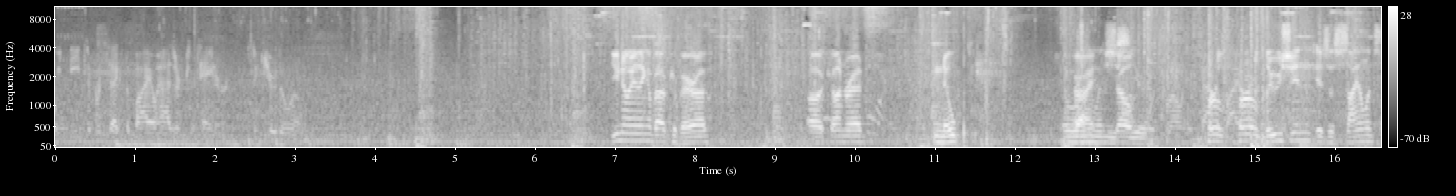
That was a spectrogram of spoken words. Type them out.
We need to protect the biohazard container. Secure the room. Do you know anything about Caveira? Uh, Conrad? Nope. Alright, so- her. Her, found by her Luison is a silenced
